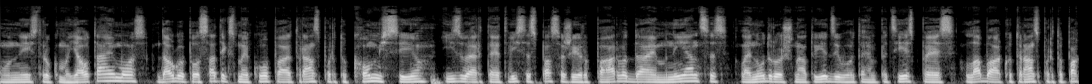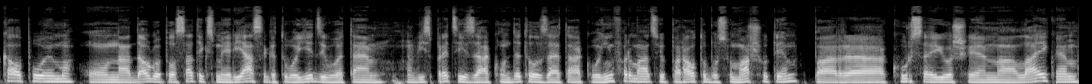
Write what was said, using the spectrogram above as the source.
un iztrūkuma jautājumos, Daugopils satiksmē kopā ar transportu komisiju izvērtēt visas pasažieru pārvadājumu nianses, lai nodrošinātu iedzīvotājiem pēc iespējas labāku transporta pakalpojumu, un Daugopils satiksmē ir jāsagatavo iedzīvotājiem visprecīzāku un detalizētāko informāciju par autobusu maršrutiem, par kursējošiem laikiem,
